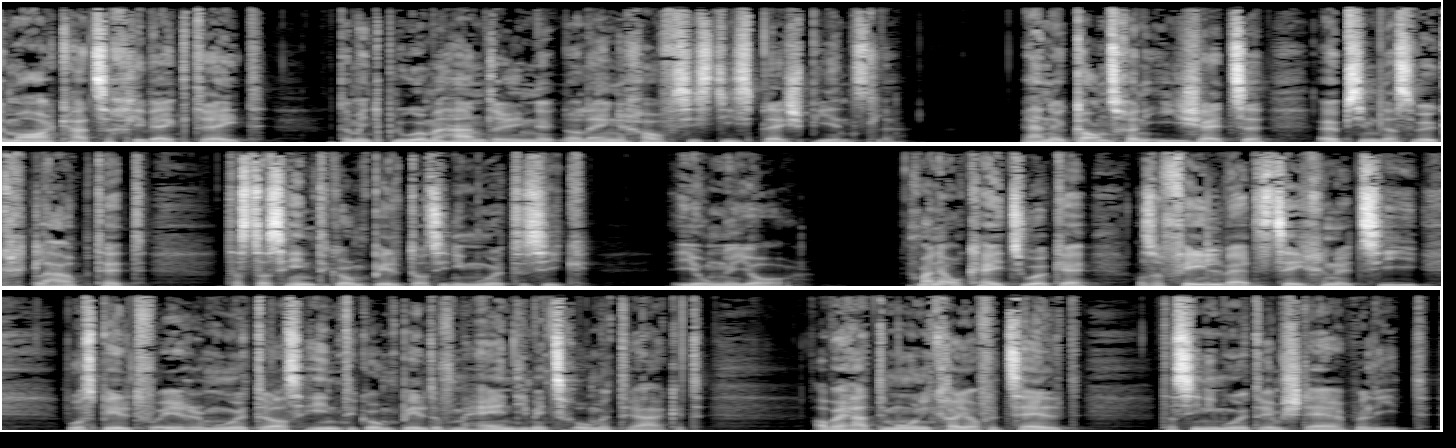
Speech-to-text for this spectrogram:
Der Mark hat sich ein bisschen weggedreht, damit die Blumenhändlerin nicht noch länger auf sein Display spienzeln Er hat nicht ganz einschätzen ob sie ihm das wirklich geglaubt hat, dass das Hintergrundbild da seine Mutter sei, in jungen Jahren. Ich meine, okay, zugeben, also viel werden es sicher nicht sein, wo das Bild von ihrer Mutter als Hintergrundbild auf dem Handy mit sich herumtragen. Aber er hat Monika ja erzählt, dass seine Mutter im Sterben liegt.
